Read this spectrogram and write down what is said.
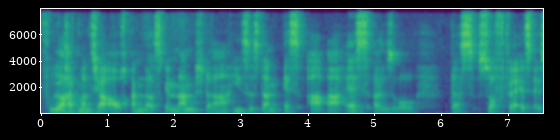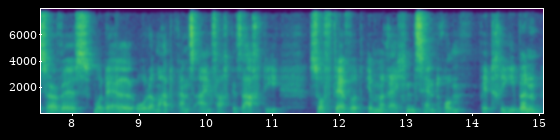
Früher hat man es ja auch anders genannt, da hieß es dann SaaS, also das Software as a Service Modell oder man hat ganz einfach gesagt, die Software wird im Rechenzentrum betrieben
